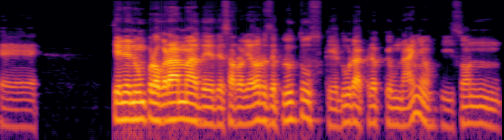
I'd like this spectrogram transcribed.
Eh, tienen un programa de desarrolladores de Bluetooth que dura creo que un año y son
